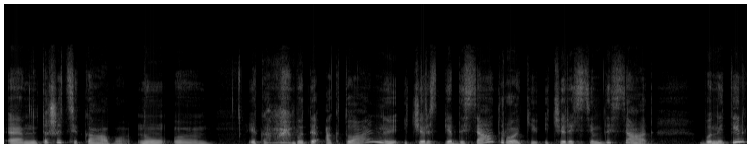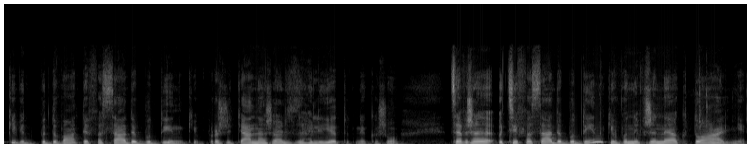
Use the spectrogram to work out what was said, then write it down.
Е, не те, що цікаво, ну е, яка має бути актуальною і через 50 років, і через 70. Бо не тільки відбудувати фасади будинків, про життя, на жаль, взагалі я тут не кажу. Це вже ці фасади будинків, вони вже не актуальні.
